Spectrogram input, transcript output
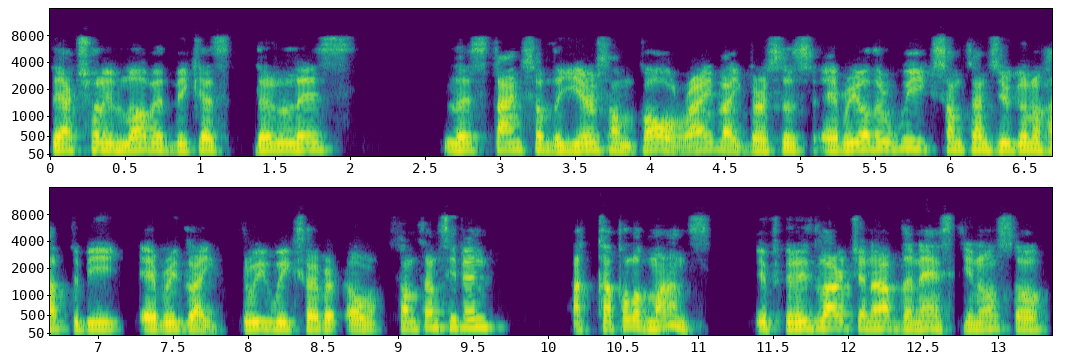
they actually love it because they're less less times of the years on call right like versus every other week sometimes you're going to have to be every like three weeks or, or sometimes even a couple of months if it is large enough the nest you know so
